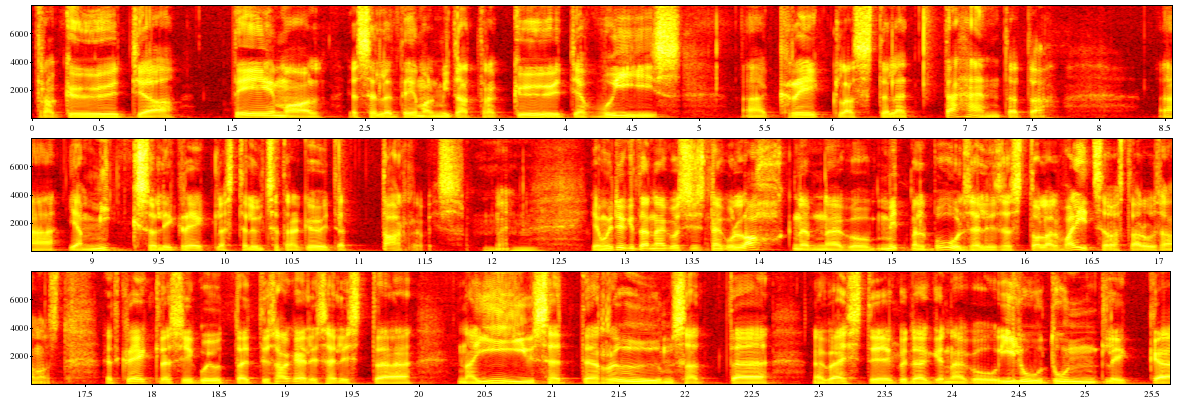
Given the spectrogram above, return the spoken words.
tragöödia teemal ja selle teemal, mida tragöödia võis äh, kreeklastele tähendada Äh, ja miks oli kreeklastel üldse tragöödiat tarvis mm. -hmm. ja muidugi ta nagu siis nagu lahkneb nagu mitmel puhul sellisest tollal valitsevast arusaamast, et kreeklasi kujutati sageli selliste naiivsete, rõõmsate, nagu hästi kuidagi nagu ilutundlike,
